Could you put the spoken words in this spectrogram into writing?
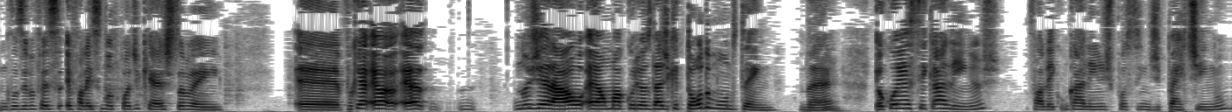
Inclusive, eu, fiz- eu falei isso no outro podcast também. É, porque é, é- no geral é uma curiosidade que todo mundo tem, né? Sim. Eu conheci Carlinhos, falei com Carlinhos, tipo assim, de pertinho.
